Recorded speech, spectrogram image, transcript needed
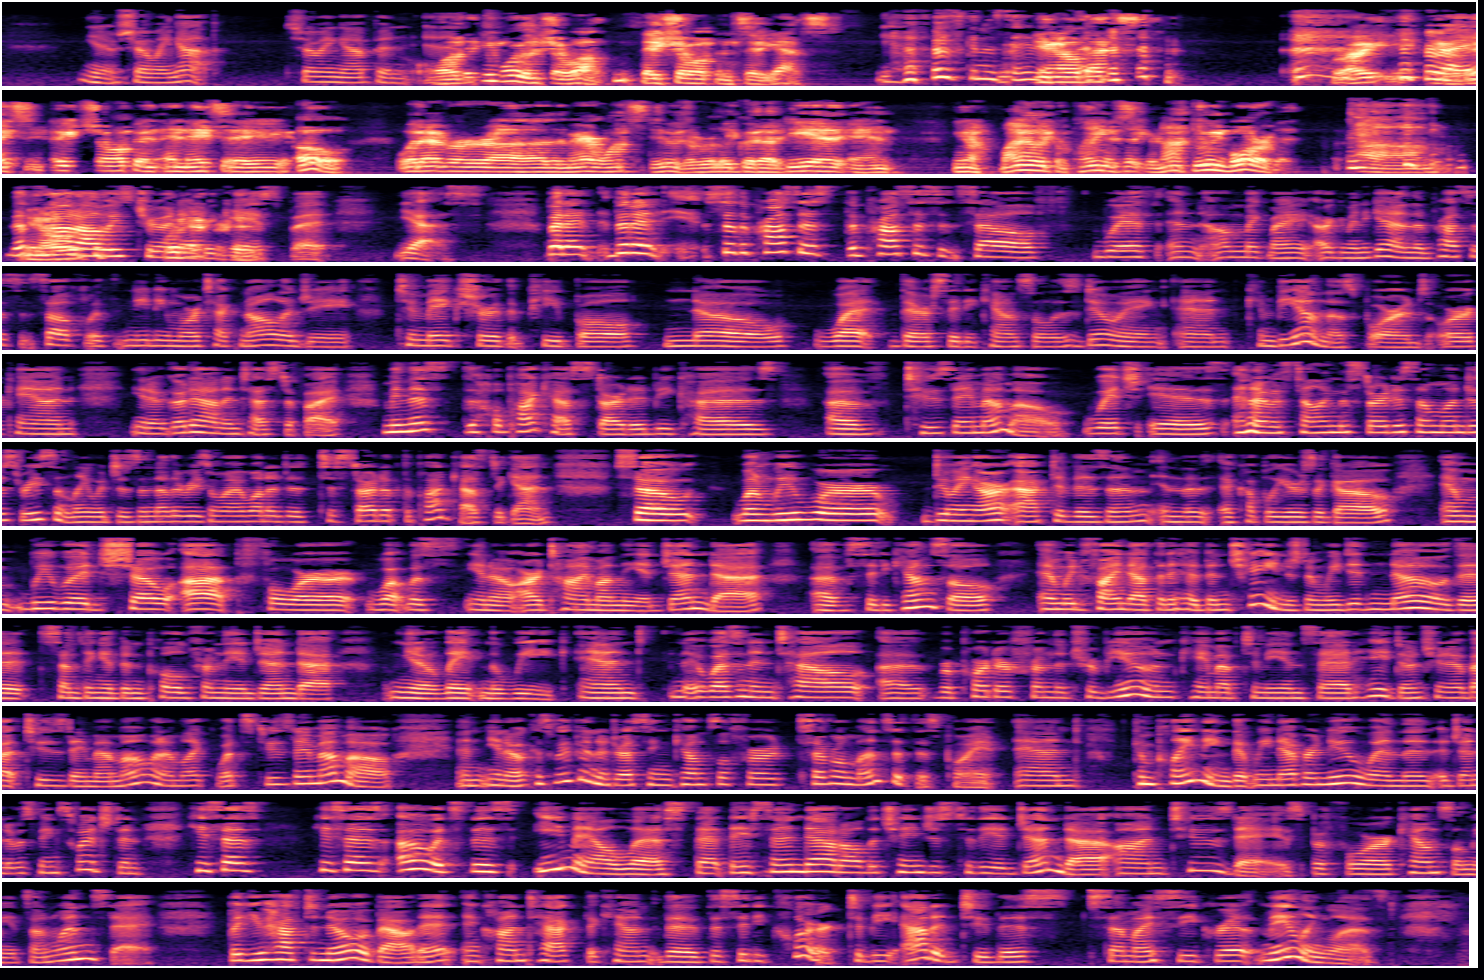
you know, showing up, showing up, and, and Well, they do more than show up. They show up and say yes. yeah, I was gonna say that. You know, that's right. You know, Right. they, they show up and, and they say, "Oh, whatever uh, the mayor wants to do is a really good idea," and you know, my only complaint is that you're not doing more of it. Um, That's you know, not always true in every case, but yes. But it, but it, so the process, the process itself with, and I'll make my argument again, the process itself with needing more technology to make sure that people know what their city council is doing and can be on those boards or can, you know, go down and testify. I mean, this, the whole podcast started because of Tuesday Memo, which is, and I was telling the story to someone just recently, which is another reason why I wanted to, to start up the podcast again. So when we were doing our activism in the, a couple years ago and we would show up for what was, you know, our time on the agenda of city council and we'd find out that it had been changed and we didn't know that something had been pulled from the agenda, you know, late in the week. And it wasn't until a reporter from the Tribune came up to me and said, Hey, don't you know about Tuesday memo? And I'm like, what's Tuesday memo? And, you know, cause we've been addressing council for several months at this point and complaining that we never knew when the agenda was being switched. And he says, he says, oh, it's this email list that they send out all the changes to the agenda on Tuesdays before council meets on Wednesday. But you have to know about it and contact the county, the, the city clerk to be added to this semi-secret mailing list.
